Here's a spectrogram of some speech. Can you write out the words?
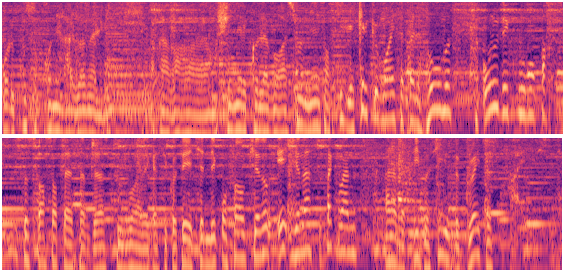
pour le coup son premier album à lui. Après avoir euh, enchaîné les collaborations, le mien est sorti il y a quelques mois, il s'appelle Home. On nous découvre en partie ce soir sur TSF Jazz, toujours avec à ses côtés Étienne Desconfins au piano et Jonas Bachmann à la batterie. Voici The Greatest Heist.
